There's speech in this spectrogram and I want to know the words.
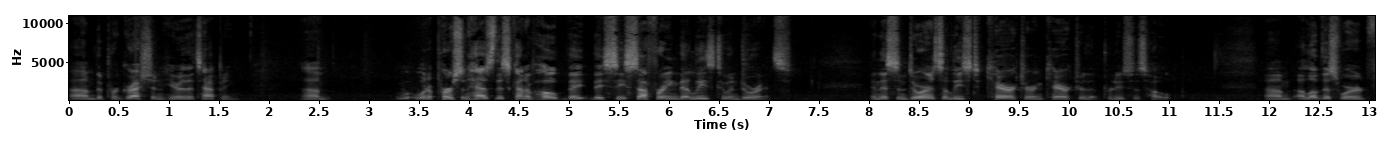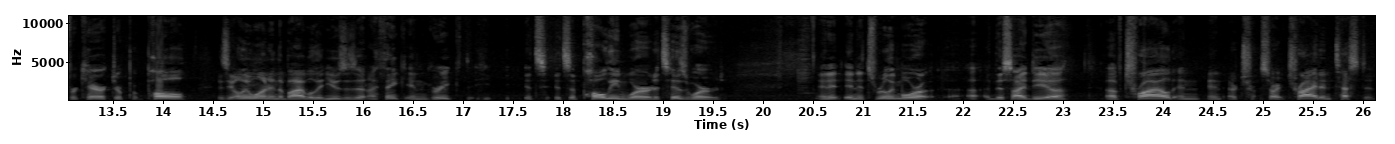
um, the progression here that's happening. Um, when a person has this kind of hope, they, they see suffering that leads to endurance. And this endurance that leads to character, and character that produces hope. Um, I love this word for character. Paul is the only one in the Bible that uses it. I think in Greek, it's, it's a Pauline word, it's his word. And, it, and it's really more uh, uh this idea of tried and, and tr- sorry, tried and tested.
